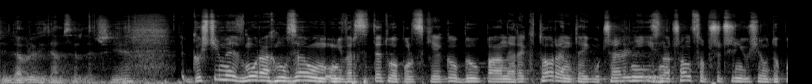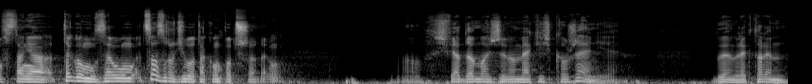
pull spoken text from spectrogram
Dzień dobry, witam serdecznie. Gościmy w murach Muzeum Uniwersytetu Opolskiego. Był pan rektorem tej uczelni i znacząco przyczynił się do powstania tego muzeum. Co zrodziło taką potrzebę? No, świadomość, że mam jakieś korzenie. Byłem rektorem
